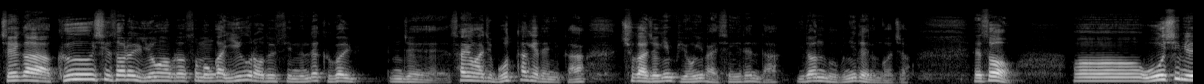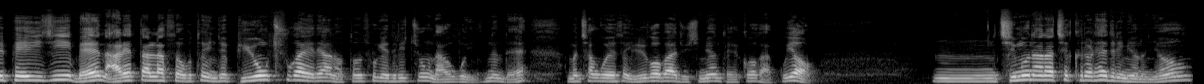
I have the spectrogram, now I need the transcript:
제가 그 시설을 이용함으로써 뭔가 이익을 얻을 수 있는데 그걸 이제 사용하지 못하게 되니까 추가적인 비용이 발생이 된다. 이런 부분이 되는 거죠. 그래서 어, 51페이지 맨 아래 단락서부터 이제 비용 추가에 대한 어떤 소개들이 쭉 나오고 있는데 한번 참고해서 읽어봐 주시면 될 것 같고요. 음, 지문 하나 체크를 해드리면은요.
